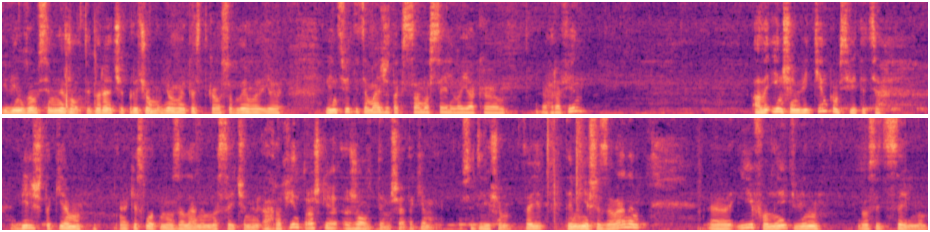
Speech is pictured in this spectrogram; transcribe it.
І- він зовсім не жовтий. До речі, причому в нього якась така особлива. Він світиться майже так само сильно, як е, графін. Але іншим відтінком світиться більш таким е, кислотно-зеленим, насиченим, а графін трошки жовтим, ще таким світлішим. Цей темніше зеленим. Е, І фонить він досить сильно.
